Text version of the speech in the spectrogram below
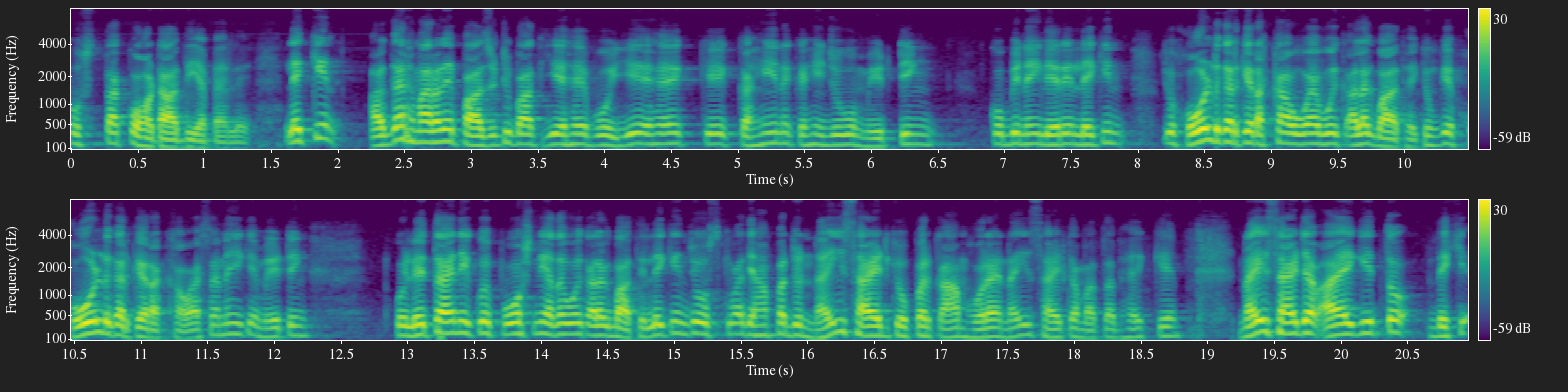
उस तक को हटा दिया पहले। लेकिन अगर हमारे लिए पॉजिटिव बात ये है, वो ये है कि कहीं ना कहीं जो वो मीटिंग को भी नहीं ले रहे लेकिन जो होल्ड करके रखा हुआ है, वो एक अलग बात है, क्योंकि होल्ड करके रखा हुआ ऐसा नहीं कि मीटिंग कोई लेता है नहीं, कोई पोस्ट नहीं आता वो एक अलग बात है। लेकिन जो उसके बाद यहाँ पर जो नई साइड के ऊपर काम हो रहा है, नई साइड का मतलब है कि नई साइड जब आएगी तो देखिए,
